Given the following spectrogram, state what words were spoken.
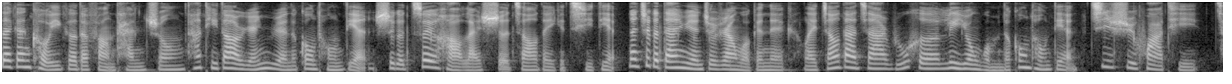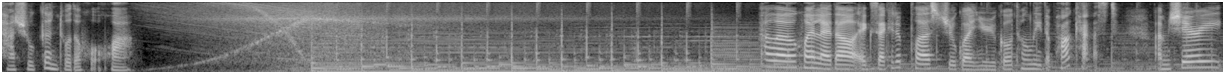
在跟口译哥的访谈中，他提到人与人的共同点是个最好来社交的一个起点。那这个单元就让我跟 Nick 来教大家如何利用我们的共同点，继续话题，擦出更多的火花。Hello，欢迎来到 Executive Plus 主管与沟通力的 Podcast。I'm Sherry,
